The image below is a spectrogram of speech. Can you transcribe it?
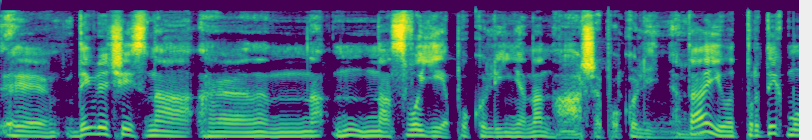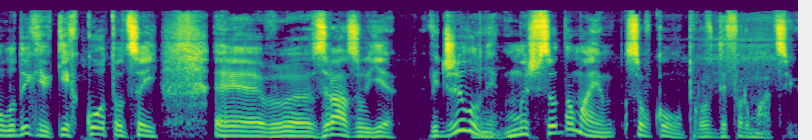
е, дивлячись на е, на, на своє покоління, на наше покоління, mm. та, і от про тих молодих, яких кот оцей е, зразу є відживлений, mm. ми ж все одно маємо совкову профдеформацію.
